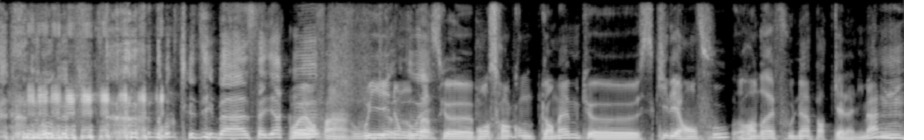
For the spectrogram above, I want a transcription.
donc, donc tu dis, bah, c'est-à-dire que... Ouais, enfin, oui et non, Ouais. parce que on se rend compte quand même que ce qui les rend fous rendrait fou n'importe quel animal, Mm.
